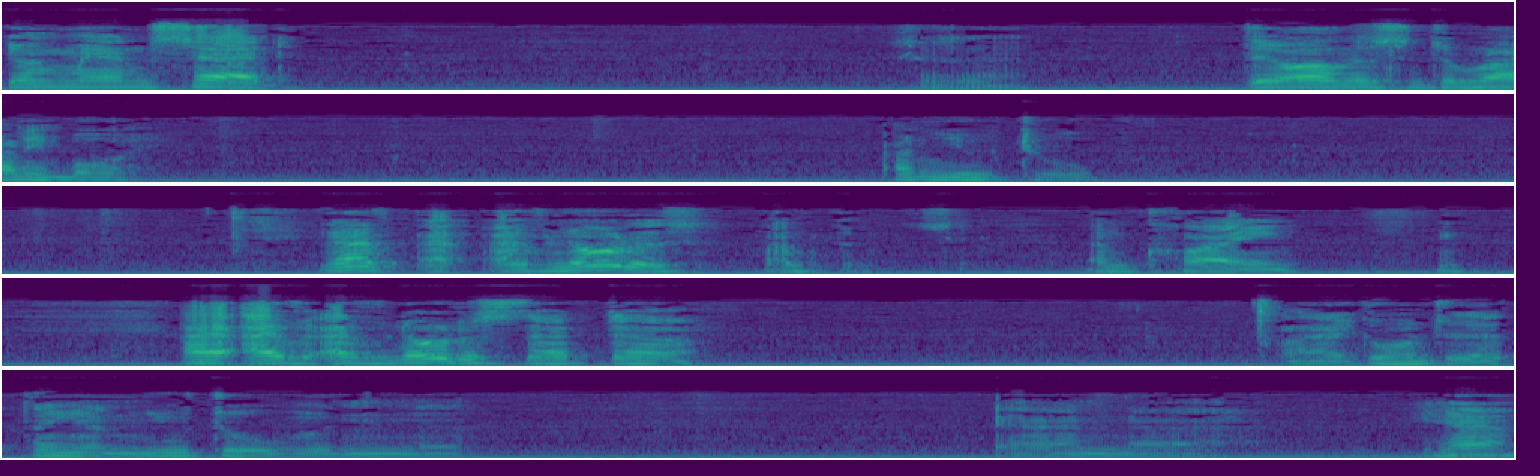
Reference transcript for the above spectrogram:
young man said Says, uh, they all listen to Ronnie Boy on YouTube. And I've I've noticed I'm I'm crying. I, have I've noticed that uh, I go into that thing on YouTube and uh, and uh, yeah,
